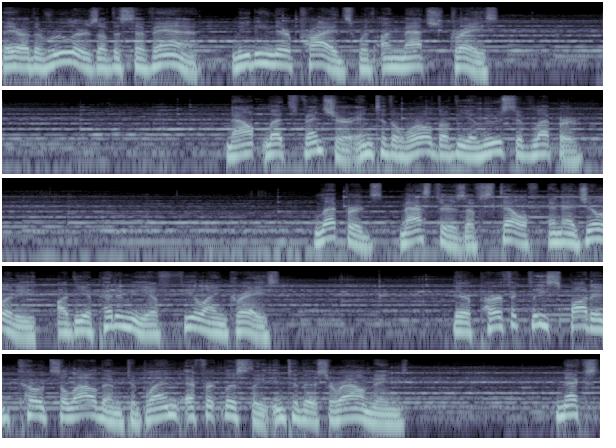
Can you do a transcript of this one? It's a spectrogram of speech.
They are the rulers of the savannah, leading their prides with unmatched grace. Now, let's venture into the world of the elusive leopard. Leopards, masters of stealth and agility, are the epitome of feline grace. Their perfectly spotted coats allow them to blend effortlessly into their surroundings. Next,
